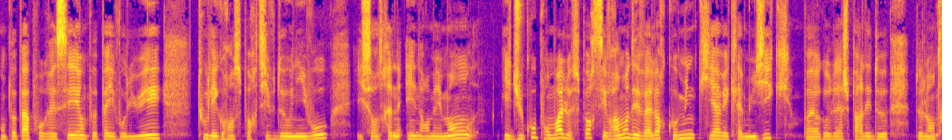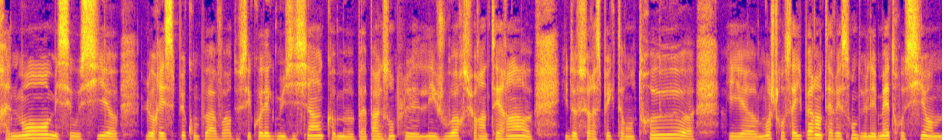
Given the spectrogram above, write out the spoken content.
on peut pas progresser, on peut pas évoluer. Tous les grands sportifs de haut niveau, ils s'entraînent énormément et du coup, pour moi, le sport, c'est vraiment des valeurs communes qu'il y a avec la musique. Bah, là, je parlais de, de l'entraînement, mais c'est aussi euh, le respect qu'on peut avoir de ses collègues musiciens, comme euh, bah, par exemple les joueurs sur un terrain, euh, ils doivent se respecter entre eux. Et moi, je trouve ça hyper intéressant de les mettre aussi en,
